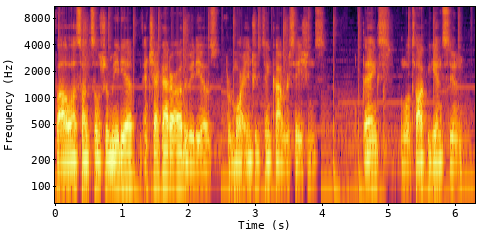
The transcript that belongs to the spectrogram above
Follow us on social media and check out our other videos for more interesting conversations. Thanks, and we'll talk again soon.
